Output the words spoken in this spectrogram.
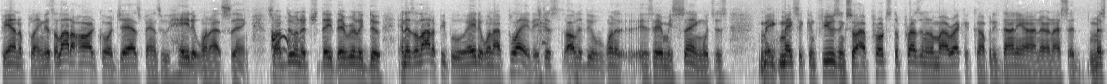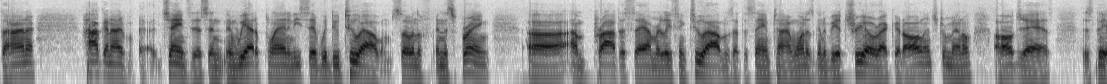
piano playing. There's a lot of hardcore jazz fans who hate it when I sing, so I'm doing it. They they really do. And there's a lot of people who hate it when I play. They just all they do want to is hear me sing, which is make makes it confusing. So I approached the president of my record company, Donnie Ienner, and I said, Mr. Ienner how can I uh, change this? And, and we had a plan, and he said we'd do two albums. So in the in the spring, uh, I'm proud to say I'm releasing two albums at the same time. One is going to be a trio record, all instrumental, all jazz. This, the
